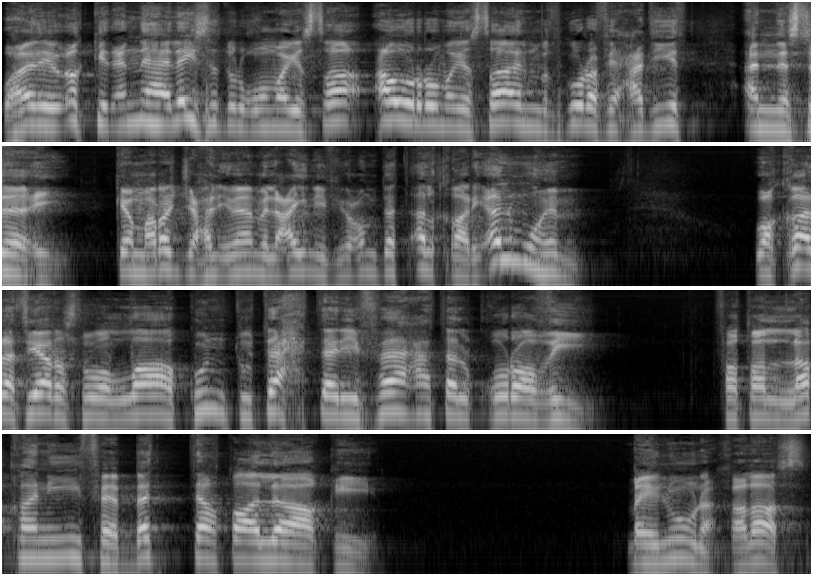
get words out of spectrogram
وهذا يؤكد أنها ليست الغميصاء أو الرميصاء المذكورة في حديث النسائي كما رجح الإمام العيني في عمدة القاري المهم وقالت يا رسول الله كنت تحت رفاعة القرظي فطلقني فبت طلاقي. بينونة خلاص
